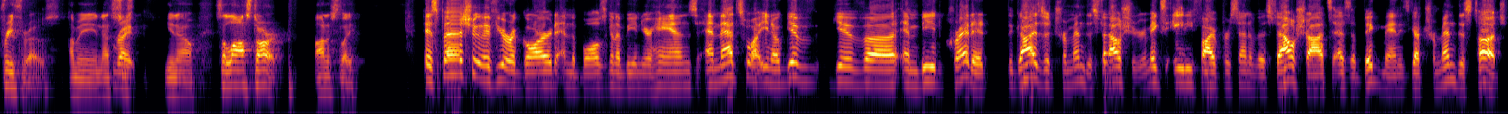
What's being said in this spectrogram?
free throws. I mean, that's right. Just, you know, it's a lost art, honestly. Especially if you're a guard and the ball's going to be in your hands, and that's why you know give give uh, Embiid credit the guy's a tremendous foul shooter. He makes 85% of his foul shots as a big man. He's got tremendous touch.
